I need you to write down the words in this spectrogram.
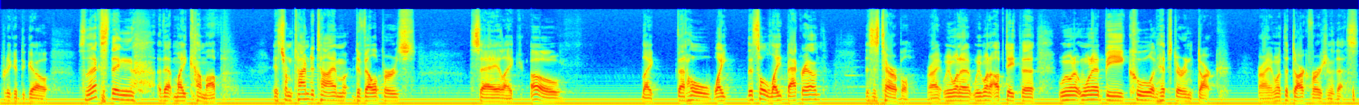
pretty good to go. So the next thing that might come up is from time to time developers say like, oh, like that whole white this whole light background, this is terrible, right? We want to we want to update the we want to be cool and hipster and dark, right? We want the dark version of this.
